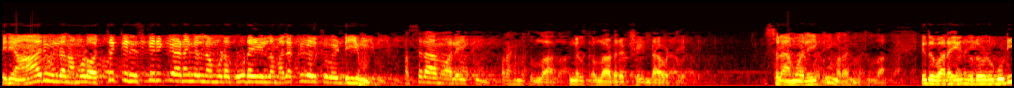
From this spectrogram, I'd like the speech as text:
ഇനി ആരുമില്ല. നമ്മൾ ഒറ്റയ്ക്ക് നിസ്കരിക്കുകയാണെങ്കിൽ നമ്മുടെ കൂടെയുള്ള മലക്കുകൾക്ക് വേണ്ടിയും. അസ്സലാം വലൈക്കും റഹമത്തുള്ള. നിങ്ങൾക്ക് രക്ഷയുണ്ടാവട്ടെ. അസ്സാം വലൈക്കും വറഹമത്തുള്ള. ഇത് പറയുന്നതോടുകൂടി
